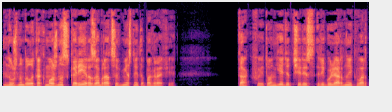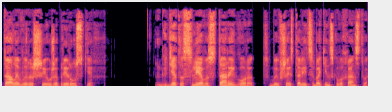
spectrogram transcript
Нужно было как можно скорее разобраться в местной топографии. Так, Фаэтон едет через регулярные кварталы, выросшие уже при русских, где-то слева старый город, бывшая столица Бакинского ханства.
